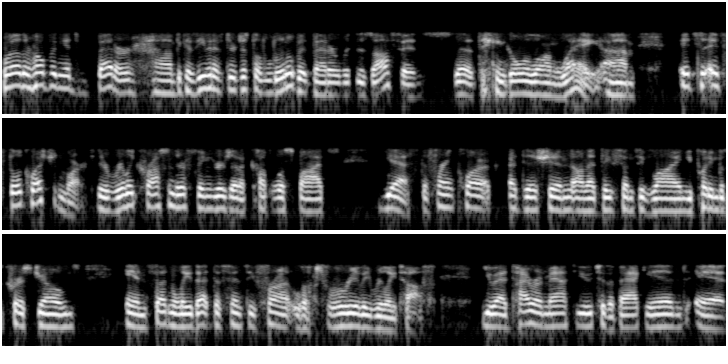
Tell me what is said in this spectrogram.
Well, they're hoping it's better uh, because even if they're just a little bit better with this offense, uh, they can go a long way. Um, it's it's still a question mark. They're really crossing their fingers at a couple of spots. Yes, the Frank Clark addition on that defensive line, you put him with Chris Jones, and suddenly that defensive front looks really, really tough. You add Tyrann Mathieu to the back end, and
